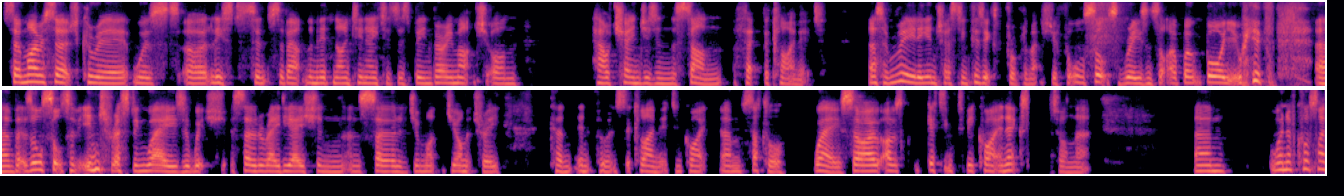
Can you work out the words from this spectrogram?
so my research career was, uh, at least since about the mid 1980s, has been very much on how changes in the sun affect the climate. That's a really interesting physics problem, actually, for all sorts of reasons that I won't bore you with. Um, but there's all sorts of interesting ways in which solar radiation and solar ge- geometry can influence the climate in quite um, subtle ways. So I, I, was getting to be quite an expert on that. Um, when, of course, I,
